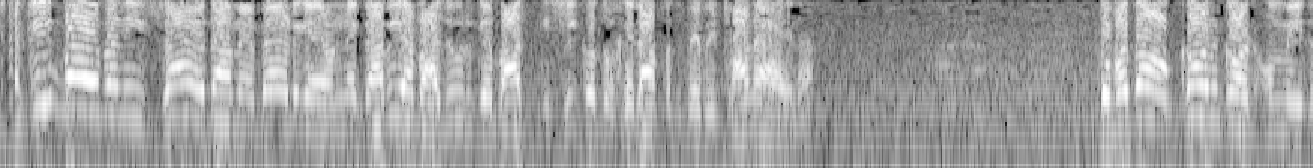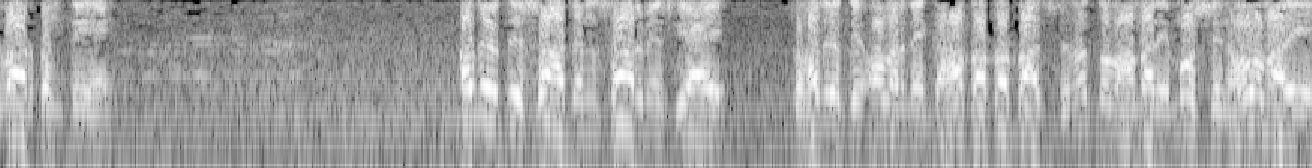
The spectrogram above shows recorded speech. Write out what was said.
سکیبہ بنی شاہدہ میں بیٹھ گئے۔ انہوں نے کہا بھی اب حضور کے بعد کسی کو تو خلافت پہ بٹھانا ہے نا۔ تو بتاؤ، کون کون امیدوار بنتے ہیں؟ حضرت سعد انصار میں سے آئے۔ تو حضرت عمر نے کہا، بابا، بات سنو، تم ہمارے محسن ہو، ہمارے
